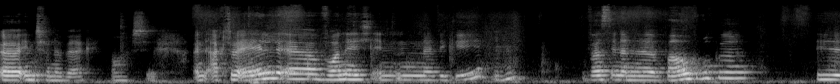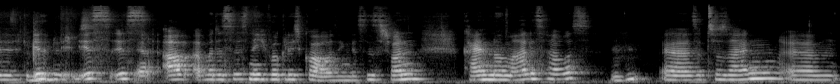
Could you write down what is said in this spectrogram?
Äh, in Schöneberg. Oh, schön. Und aktuell äh, wohne ich in einer WG, mhm. was in einer Baugruppe äh, ist, ist ja. aber das ist nicht wirklich Co-Housing. Das ist schon kein normales Haus, mhm. äh, sozusagen. Ähm,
